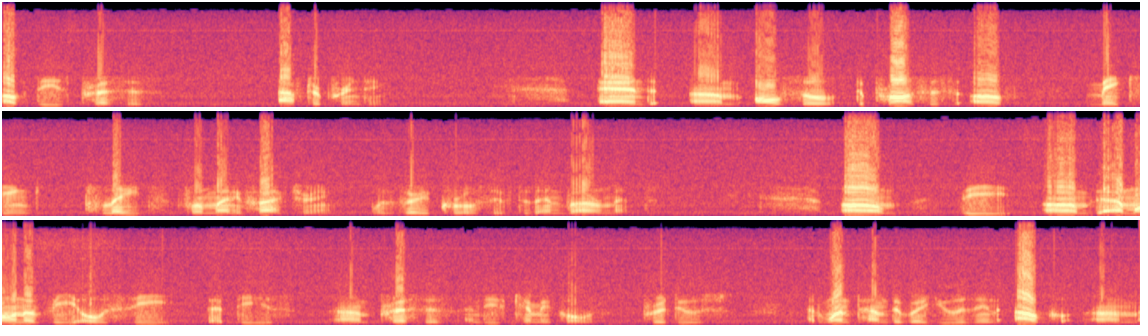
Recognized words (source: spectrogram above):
of these presses after printing um, also the process of making plates for manufacturing was very corrosive to the environment. Um, the um, the amount of VOC that these um, presses and these chemicals produce. At one time, they were using alco- um,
